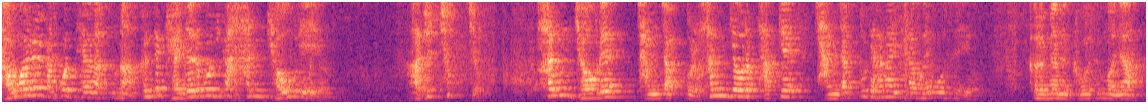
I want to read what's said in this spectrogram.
정화를 갖고 태어났구나. 근데 계절을 보니까 한겨울이에요. 아주 춥죠. 한겨울에 장작불, 한겨울에 밖에 장작불이 하나 있다고 해보세요. 그러면 그것은 뭐냐?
